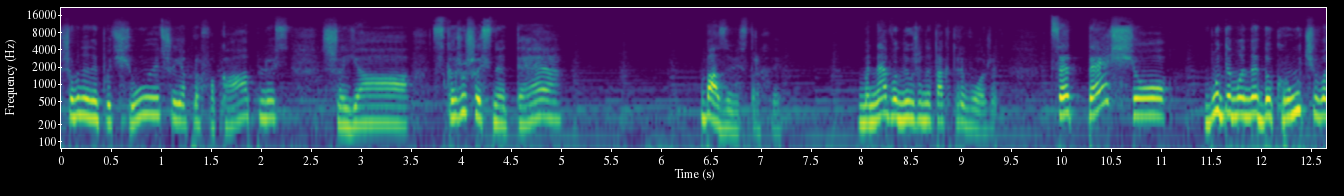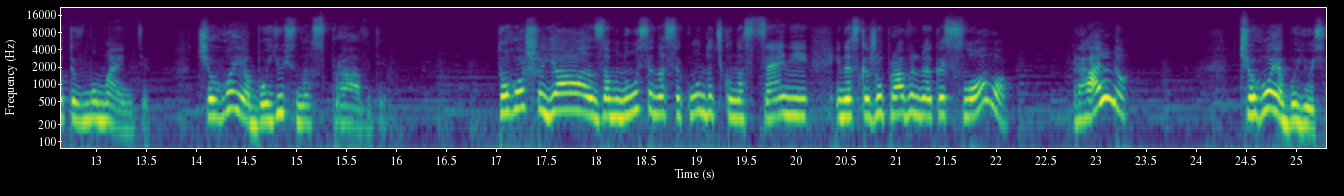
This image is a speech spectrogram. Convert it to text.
Що мене не почують, що я профакаплюсь, що я скажу щось не те. Базові страхи. Мене вони вже не так тривожать. Це те, що буде мене докручувати в моменті. Чого я боюсь насправді? Того, що я замнуся на секундочку на сцені і не скажу правильно якесь слово? Реально? Чого я боюсь?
